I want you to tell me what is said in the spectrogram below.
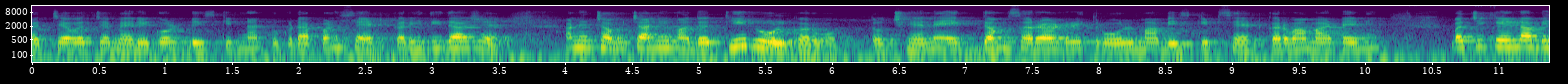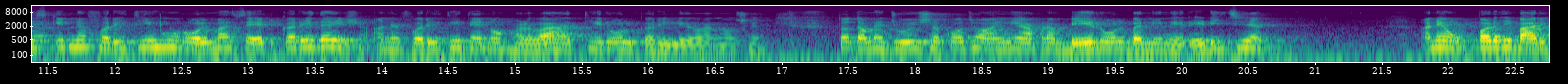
વચ્ચે વચ્ચે મેરીગોલ્ડ બિસ્કિટના ટુકડા પણ સેટ કરી દીધા છે. અને ચમચાની મદદથી રોલ કરવો. તો છે ને એકદમ સરળ રીત રોલમાં બિસ્કિટ સેટ કરવા માટેની, બચી ગયેલા બિસ્કિટને ફરીથી હું રોલમાં સેટ કરી દઈશ અને ફરીથી તેનો હળવા હાથથી રોલ કરી લેવાનો છે. તો તમે જોઈ શકો છો અહીંયા આપણા બે રોલ બનીને રેડી છે. અને ઉપરથી બારીક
